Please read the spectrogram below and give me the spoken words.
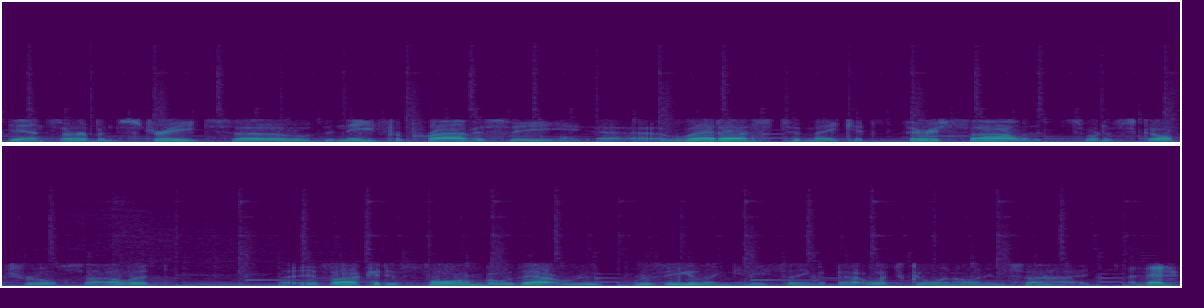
dense urban street, so the need for privacy uh, led us to make it very solid, sort of sculptural, solid uh, evocative form, but without re- revealing anything about what's going on inside. And then,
